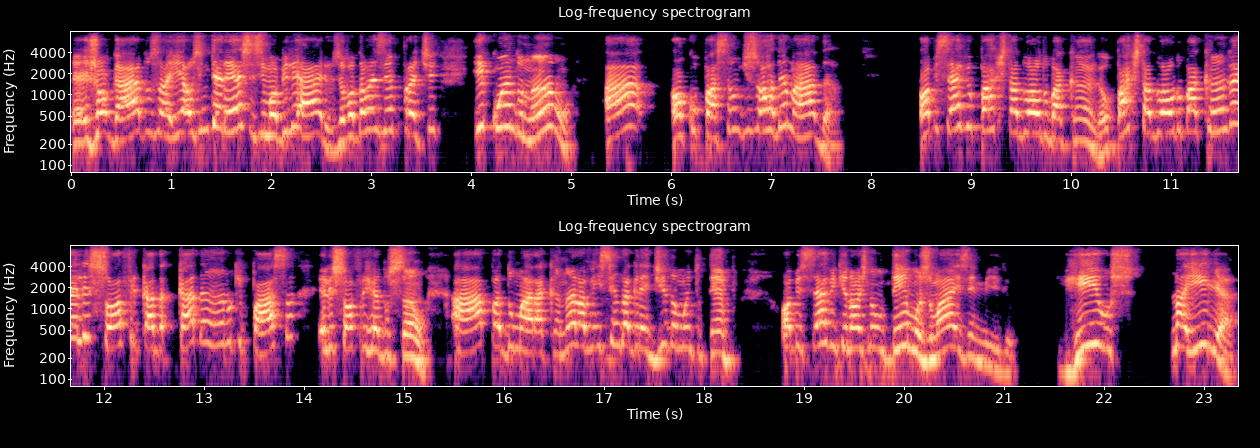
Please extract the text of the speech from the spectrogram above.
é, jogados aí aos interesses imobiliários. Eu vou dar um exemplo para ti. E quando não, a ocupação desordenada. Observe o Parque Estadual do Bacanga. O Parque Estadual do Bacanga, ele sofre, cada, cada ano que passa, ele sofre redução. A APA do Maracanã, ela vem sendo agredida há muito tempo. Observe que nós não temos mais, Emílio, rios na ilha.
